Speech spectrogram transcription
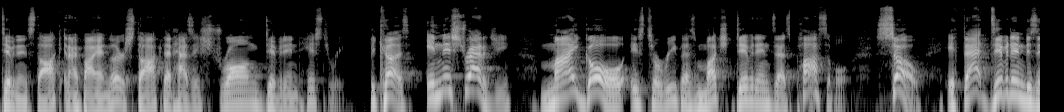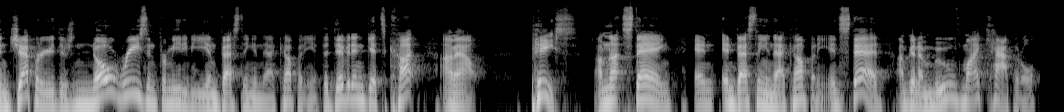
dividend stock and I buy another stock that has a strong dividend history. Because in this strategy, my goal is to reap as much dividends as possible. So, if that dividend is in jeopardy, there's no reason for me to be investing in that company. If the dividend gets cut, I'm out. Peace. I'm not staying and investing in that company. Instead, I'm going to move my capital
